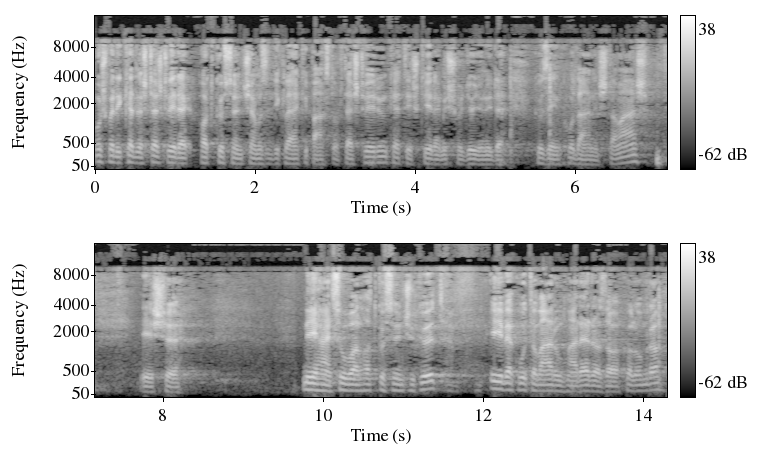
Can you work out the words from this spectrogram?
Most pedig, kedves testvérek, hadd köszöntsem az egyik lelki pásztor testvérünket, és kérem is, hogy jöjjön ide közénk Hodán és Tamás. És néhány szóval hadd köszöntsük őt. Évek óta várunk már erre az alkalomra,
